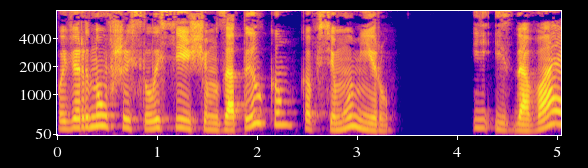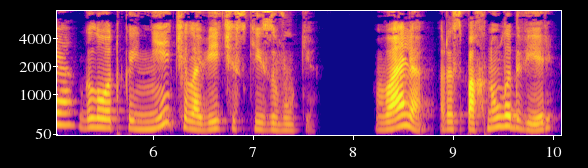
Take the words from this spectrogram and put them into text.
повернувшись лысеющим затылком ко всему миру и издавая глоткой нечеловеческие звуки. Валя распахнула дверь,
